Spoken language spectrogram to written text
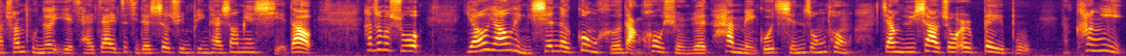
那川普呢，也才在自己的社群平台上面写道，他这么说。遥遥领先的共和党候选人和美国前总统将于下周二被捕，抗议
